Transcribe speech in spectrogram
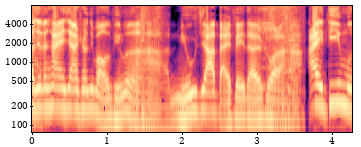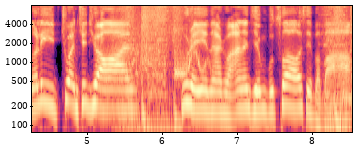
好，简单看一下升级宝的评论啊，牛家白飞他说了哈，爱迪魔力转圈圈。浮水印他说阿南节目不错哦，谢谢宝宝。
